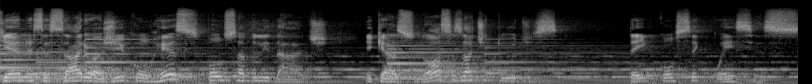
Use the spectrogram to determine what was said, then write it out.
que é necessário agir com responsabilidade e que as nossas atitudes têm consequências.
